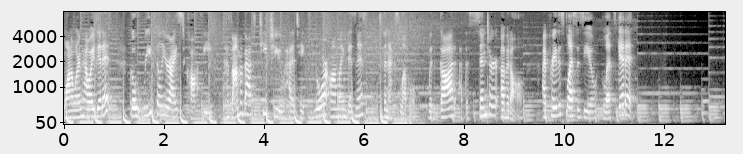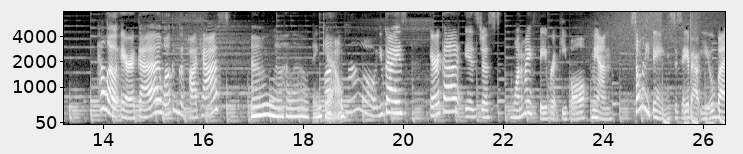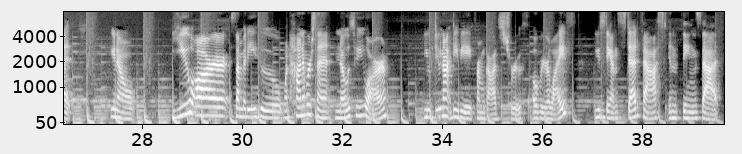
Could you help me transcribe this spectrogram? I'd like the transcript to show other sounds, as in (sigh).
Want to learn how I did it? Go refill your iced coffee because I'm about to teach you how to take your online business to the next level with God at the center of it all. I pray this blesses you. Let's get it. Hello, Erika. Welcome to the podcast. Oh, well, hello. Thank you. Wow, You guys, Erika is just one of my favorite people. Man, so many things to say about you, but you know, you are somebody who 100% knows who you are. You do not deviate from God's truth over your life. You stand steadfast in the things that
